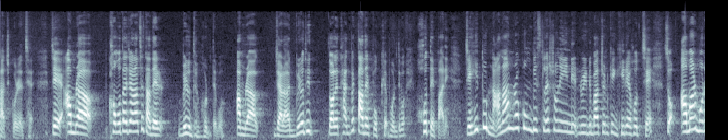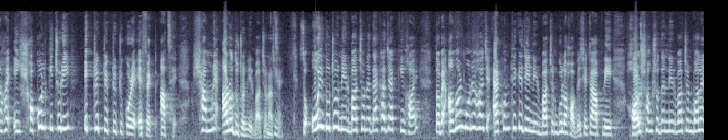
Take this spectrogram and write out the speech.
কাজ করেছে। যে আমরা ক্ষমতায় যারা আছে তাদের বিরুদ্ধে ভোট দেব। আমরা যারা বিরোধী দলে থাকবে, তাদের পক্ষে ভোট দেব। হতে পারে। যেহেতু নানান রকম বিশ্লেষণ এই নির্বাচনকে ঘিরে হচ্ছে সো আমার মনে হয় এই সকল কিছুরই একটু একটু একটু একটু করে এফেক্ট আছে। সামনে আরও দুটো নির্বাচন আছে। সো ওই দুটো নির্বাচনে দেখা যাক কি হয়। তবে আমার মনে হয় যে এখন থেকে যে নির্বাচনগুলো হবে সেটা আপনি হল সংসদের নির্বাচন বলেন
